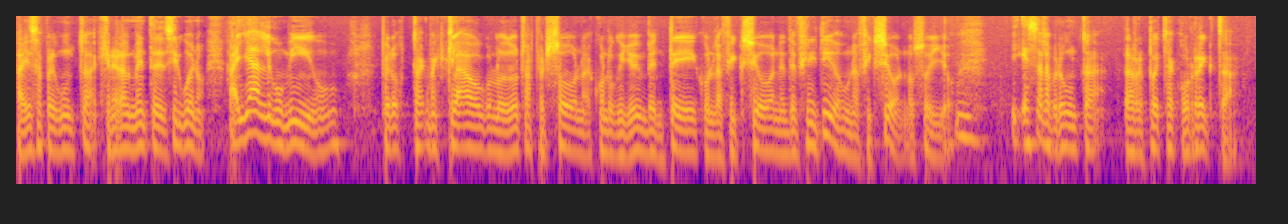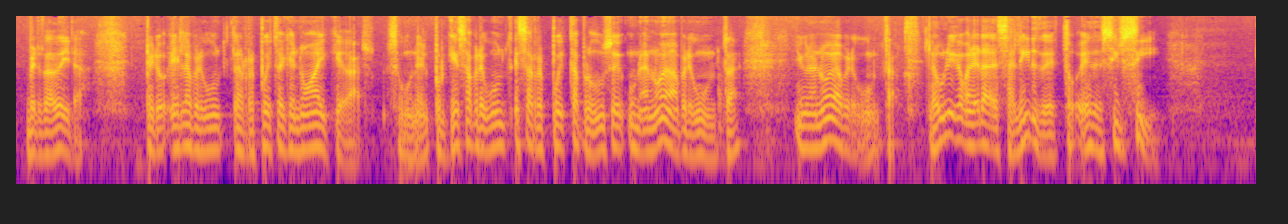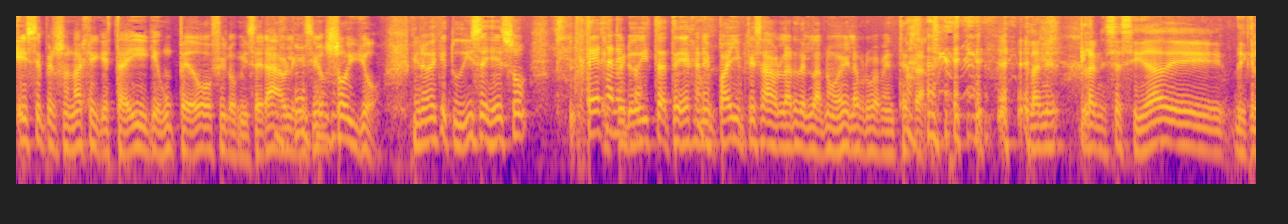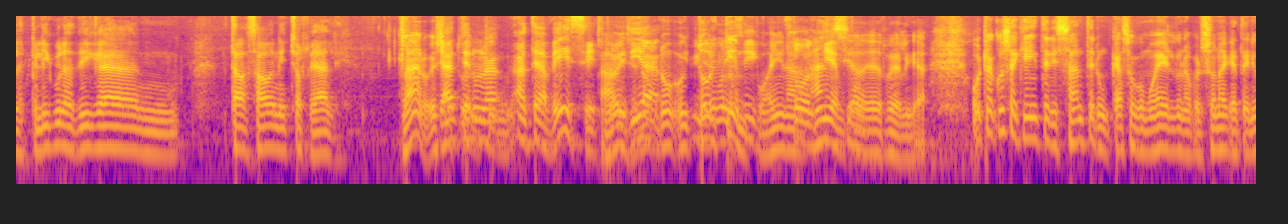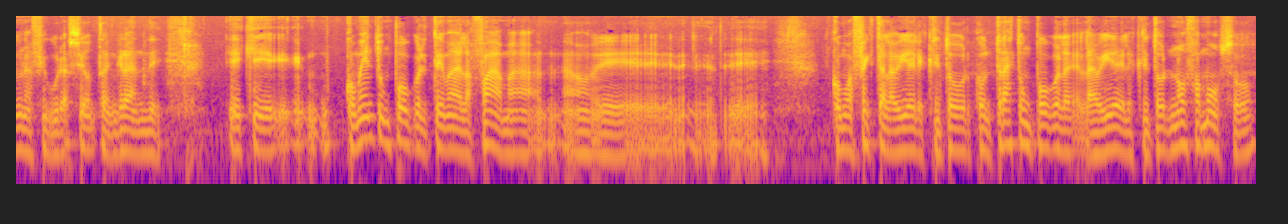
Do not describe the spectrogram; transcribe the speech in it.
a esa pregunta generalmente es decir, bueno, hay algo mío, pero está mezclado con lo de otras personas, con lo que yo inventé, con la ficción. En definitiva es una ficción, no soy yo. Mm. Y esa es la pregunta, la respuesta correcta verdadera, pero es la, la respuesta que no hay que dar, según él, porque esa, pregunta, esa respuesta produce una nueva pregunta y una nueva pregunta. La única manera de salir de esto es decir sí. Ese personaje que está ahí, que es un pedófilo miserable, que yo, soy yo. Y una vez que tú dices eso, te el periodista te dejan en paz y empiezas a hablar de la novela probablemente tal. la, necesidad de, de que las películas digan está basado en hechos reales. Claro, eso antes, una, antes a veces, hoy todo el tiempo hay una ansia de realidad. Otra cosa que es interesante en un caso como él, de una persona que ha tenido una figuración tan grande, es que eh, comenta un poco el tema de la fama, cómo afecta la vida del escritor, contrasta un poco la, vida del escritor no famoso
